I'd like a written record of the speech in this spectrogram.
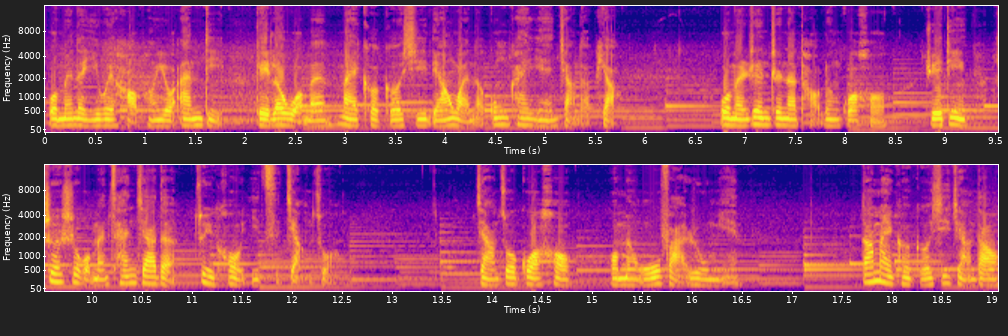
我们的一位好朋友安迪给了我们麦克格西两晚的公开演讲的票。我们认真的讨论过后。决定，这是我们参加的最后一次讲座。讲座过后，我们无法入眠。当麦克格西讲到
